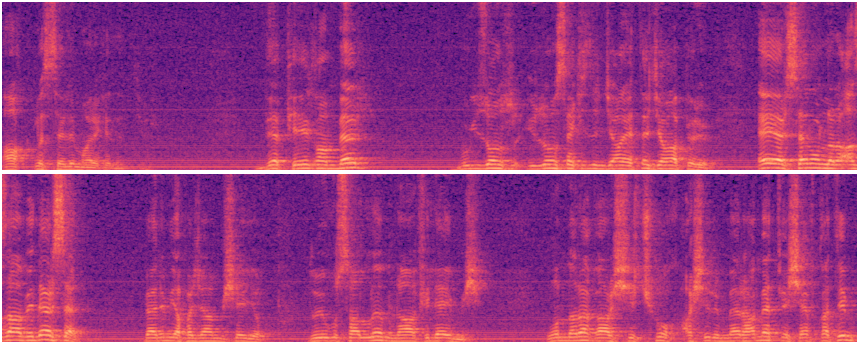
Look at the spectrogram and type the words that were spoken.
aklı selim hareket et diyor. Ve peygamber bu 110 118. ayette cevap veriyor. Eğer sen onları azap edersen benim yapacağım bir şey yok. Duygusallığım nafileymiş. Onlara karşı çok aşırı merhamet ve şefkatim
